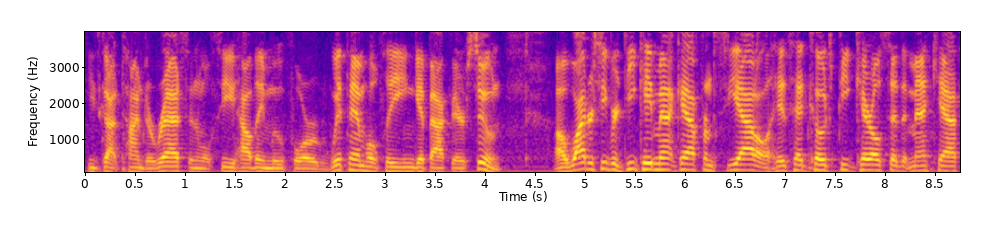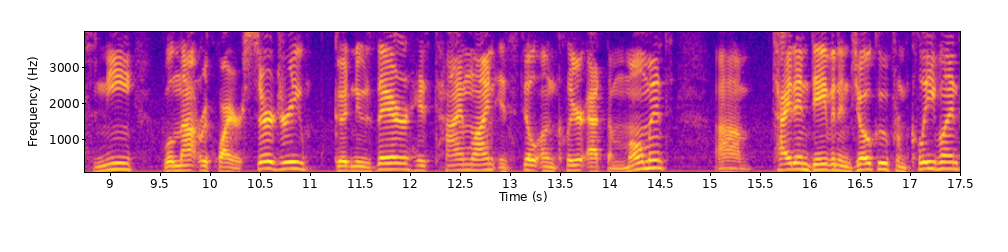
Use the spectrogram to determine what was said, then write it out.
he's got time to rest, and we'll see how they move forward with him. Hopefully, he can get back there soon. Uh, wide receiver DK Metcalf from Seattle. His head coach Pete Carroll said that Metcalf's knee will not require surgery. Good news there. His timeline is still unclear at the moment. Um, tight end David Njoku from Cleveland.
